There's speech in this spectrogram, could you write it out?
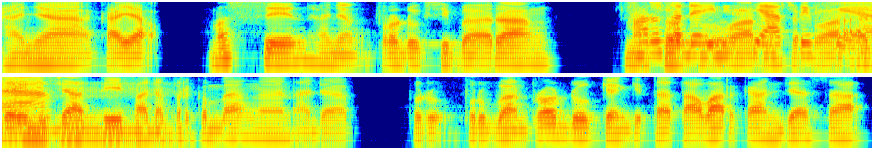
hanya kayak mesin, hanya produksi barang Harus masuk ada keluar, inisiatif keluar. ya. Ada inisiatif, ada Hmm. perkembangan, ada per- perubahan produk yang kita tawarkan jasa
